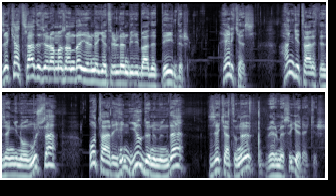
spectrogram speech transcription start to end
Zekat sadece Ramazan'da yerine getirilen bir ibadet değildir. Herkes hangi tarihte zengin olmuşsa o tarihin yıl dönümünde zekatını vermesi gerekir.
